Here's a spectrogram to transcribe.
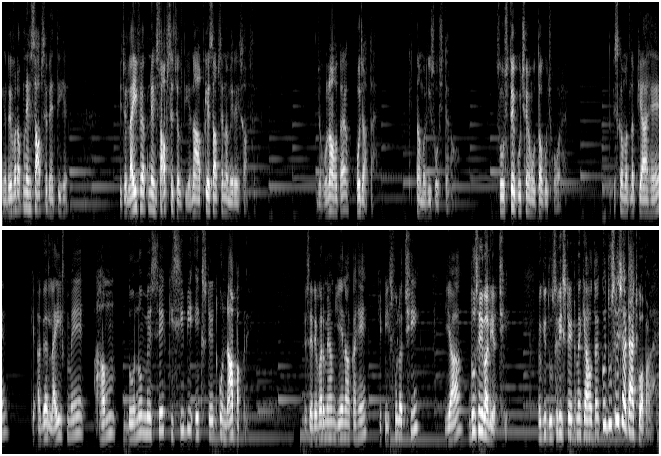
रिवर अपने हिसाब से बहती है। ये जो लाइफ है, अपने हिसाब से चलती है, ना आपके हिसाब से, ना मेरे हिसाब से। जो होना होता है, हो जाता है। कितना मर्ज़ी सोचते रहो। सोचते कुछ है, होता कुछ और है। तो इसका मतलब क्या है कि अगर लाइफ में हम दोनों में से किसी भी एक स्टेट को ना पकड़े जैसे रिवर में हम ये ना कहें कि पीसफुल अच्छी या दूसरी वाली अच्छी। क्योंकि दूसरी स्टेट में क्या होता है, कोई दूसरी से अटैच हुआ पड़ा है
